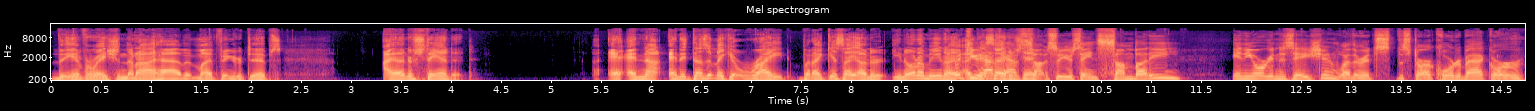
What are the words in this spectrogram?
the information that I have at my fingertips, I understand it. And, and not, and it doesn't make it right, but I guess I under, you know what I mean. I, But I you guess have I to have some, so you're saying somebody in the organization, whether it's the star quarterback or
